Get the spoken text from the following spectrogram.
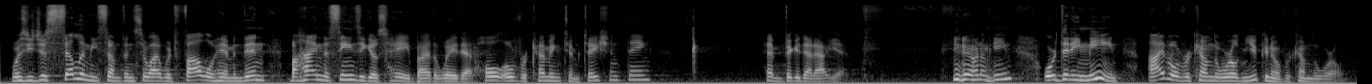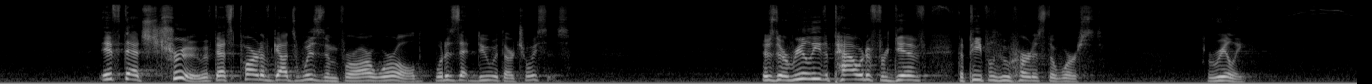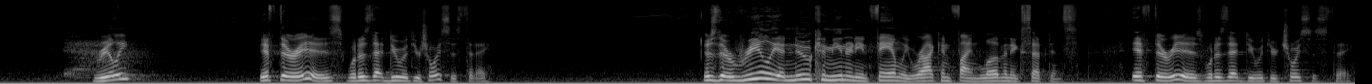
Was he just selling me something so I would follow him? And then behind the scenes, he goes, Hey, by the way, that whole overcoming temptation thing, haven't figured that out yet. you know what I mean? Or did he mean, I've overcome the world and you can overcome the world? If that's true, if that's part of God's wisdom for our world, what does that do with our choices? Is there really the power to forgive the people who hurt us the worst? Really? Really? If there is, what does that do with your choices today? Is there really a new community and family where I can find love and acceptance? If there is, what does that do with your choices today?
